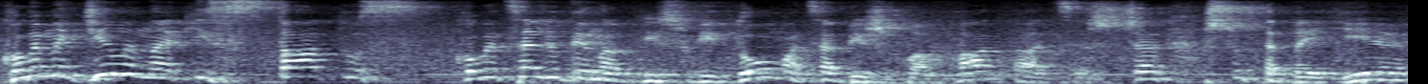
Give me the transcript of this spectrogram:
Коли ми ділимо на якийсь статус, коли ця людина більш відома, ця більш багата, це ще, що в тебе є.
